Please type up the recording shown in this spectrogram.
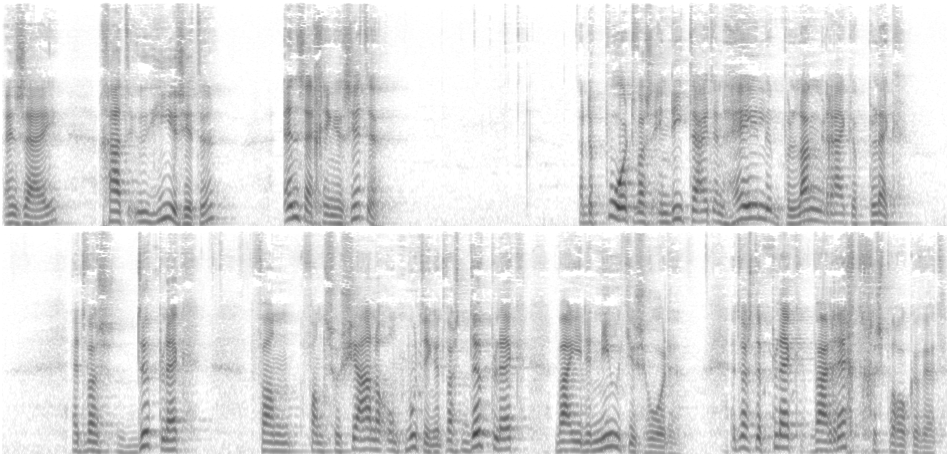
en zei: Gaat u hier zitten? En zij gingen zitten. Nou, de poort was in die tijd een hele belangrijke plek. Het was dé plek van, van sociale ontmoeting. Het was dé plek waar je de nieuwtjes hoorde. Het was de plek waar recht gesproken werd.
